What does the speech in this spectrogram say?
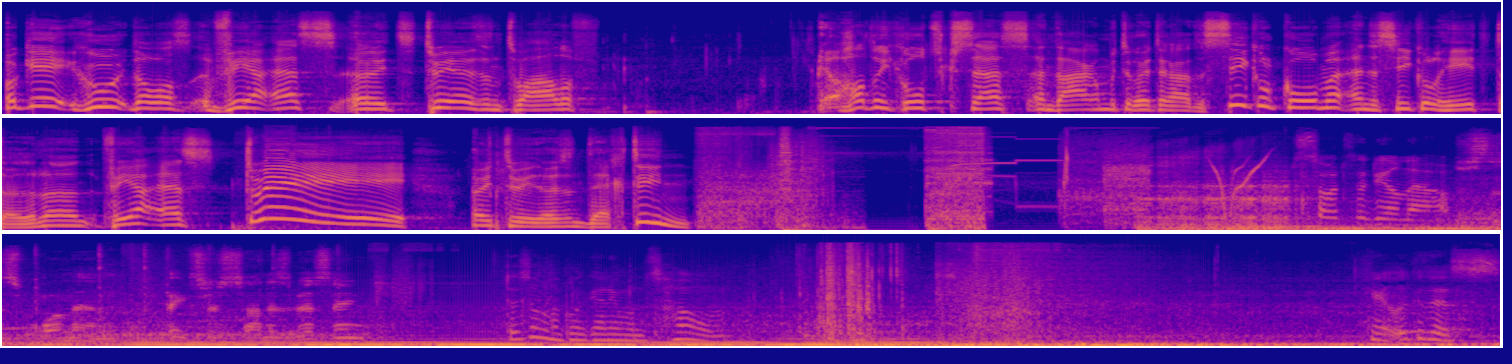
Oké, goed. Dat was VHS uit 2012. Had een groot succes en daarom moet er uiteraard een sequel komen. En de sequel heet tadadam, VHS 2 uit 2013. So what's the deal now? Just this woman thinks her son is missing. Doesn't look like anyone's home. Here, look at this.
